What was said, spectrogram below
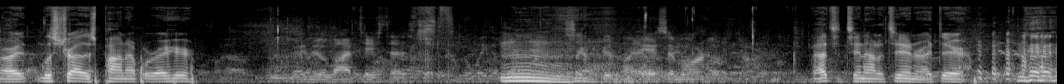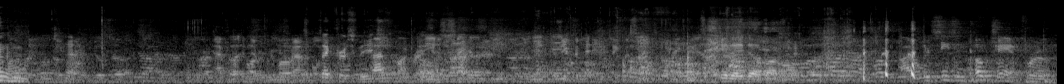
All right, let's try this pineapple right here. Maybe a live taste test. Mmm, ASMR. that's a 10 out of 10 right there. Take Chris Veach. Season co-champs room.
